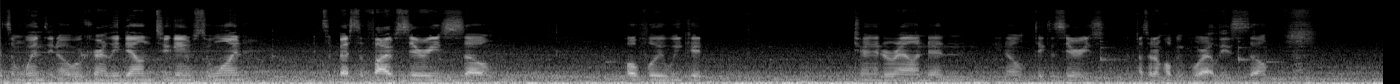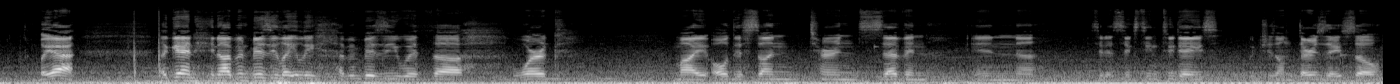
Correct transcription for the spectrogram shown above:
get some wins. You know, we're currently down two games to one. It's a best of five series, so hopefully we could turn it around and you know take the series. That's what I'm hoping for, at least. So, but yeah, again, you know, I've been busy lately. I've been busy with uh, work. My oldest son turned seven in. Uh, is 16 two days, which is on Thursday. So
